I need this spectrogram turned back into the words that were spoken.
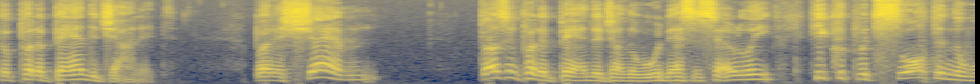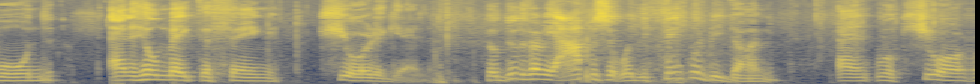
he'll put a bandage on it. But Hashem doesn't put a bandage on the wound necessarily. He could put salt in the wound and he'll make the thing cured again. He'll do the very opposite what you think would be done and will cure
